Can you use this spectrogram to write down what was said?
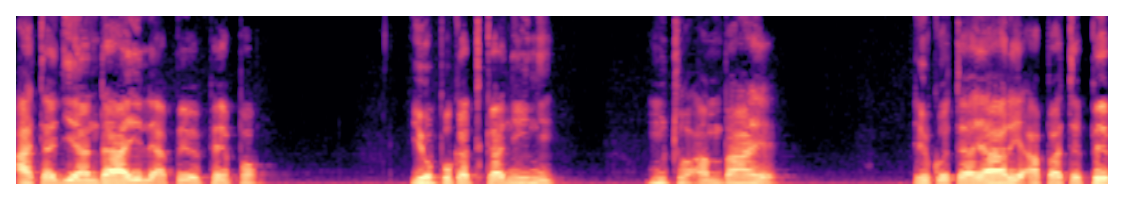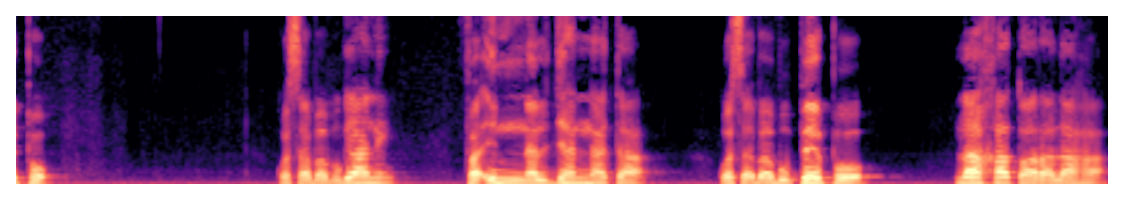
atajiandaa ili apewe pepo? Yupo katika nyinyi mtu ambaye yuko tayari apate pepo. Kwa sababu gani? Fa ina ljannata kwa sababu pepo la khatara laha.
